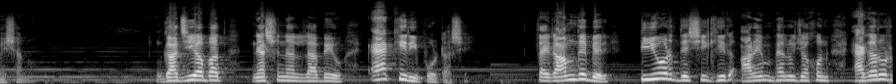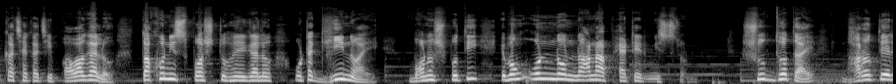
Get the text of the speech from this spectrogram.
মেশানো। গাজিয়াবাদ ন্যাশনাল ল্যাবেও একই রিপোর্ট আসে। তাই রামদেবের পিওর দেশি ঘির আরএম ভ্যালু যখন এগারোর কাছাকাছি পাওয়া গেল, তখনই স্পষ্ট হয়ে গেল ওটা ঘি নয়, বনস্পতি এবং অন্য নানা ফ্যাটের মিশ্রণ। শুদ্ধতায় ভারতের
